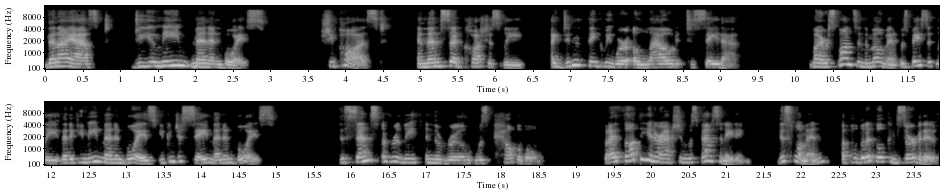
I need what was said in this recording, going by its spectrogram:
Then I asked, Do you mean men and boys? She paused and then said cautiously, I didn't think we were allowed to say that. My response in the moment was basically that if you mean men and boys, you can just say men and boys. The sense of relief in the room was palpable, but I thought the interaction was fascinating. This woman, a political conservative,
